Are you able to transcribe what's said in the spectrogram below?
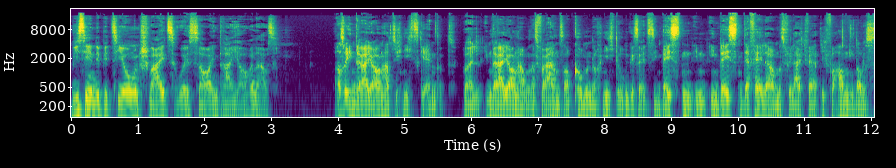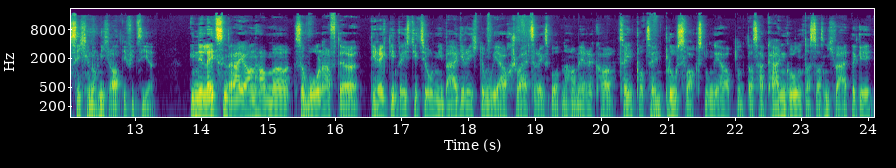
Wie sehen die Beziehungen Schweiz-USA in drei Jahren aus? Also in drei Jahren hat sich nichts geändert, weil in drei Jahren haben wir das Freihandelsabkommen noch nicht umgesetzt. Im besten, im, im besten der Fälle haben wir es vielleicht fertig verhandelt, aber es ist sicher noch nicht ratifiziert. In den letzten drei Jahren haben wir sowohl auf der Direktinvestitionen in beide Richtungen wie auch Schweizer Export nach Amerika 10% plus Wachstum gehabt und das hat keinen Grund, dass das nicht weitergeht.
